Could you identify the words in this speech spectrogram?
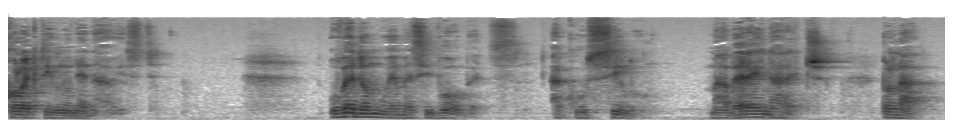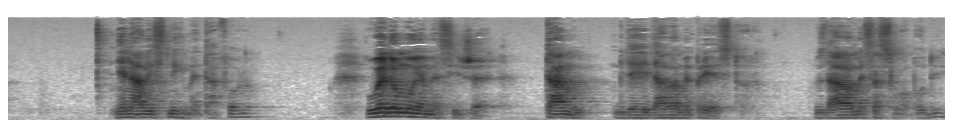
kolektívnu nenávisť. Uvedomujeme si vôbec, akú silu má verejná reč plná nenávistných metafor? Uvedomujeme si, že tam, kde jej dávame priestor. Vzdávame sa slobody?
